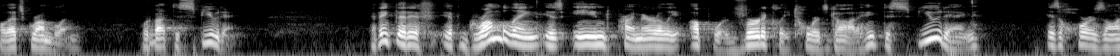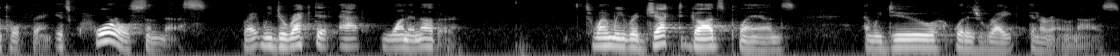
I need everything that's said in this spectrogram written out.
Well, that's grumbling. What about disputing? I think that if, if grumbling is aimed primarily upward, vertically towards God, I think disputing is a horizontal thing. It's quarrelsomeness, right? We direct it at one another. It's when we reject God's plans and we do what is right in our own eyes.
